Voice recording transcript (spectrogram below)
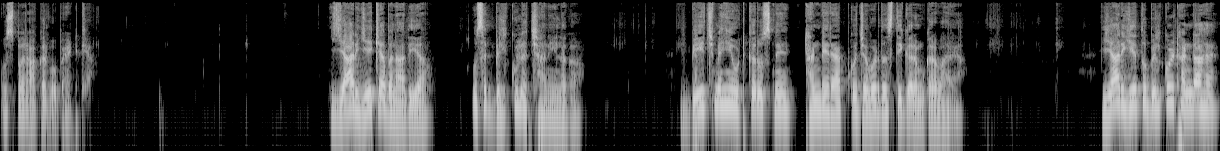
उस पर आकर वो बैठ गया। यार, ये क्या बना दिया? उसे बिल्कुल अच्छा नहीं लगा। बीच में ही उठकर उसने ठंडे रैप को ज़बरदस्ती गर्म करवाया। यार, ये तो बिल्कुल ठंडा है।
